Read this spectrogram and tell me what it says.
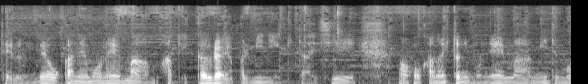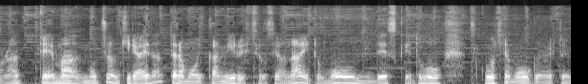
てるんで、お金もね、まあ、あと1回ぐらいやっぱり見に行きたいし、まあ、他の人にもね、まあ、見てもらって、まあ、もちろん嫌いだったらもう1回見る必要性はないと思うんですけど、少しでも多くの人に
